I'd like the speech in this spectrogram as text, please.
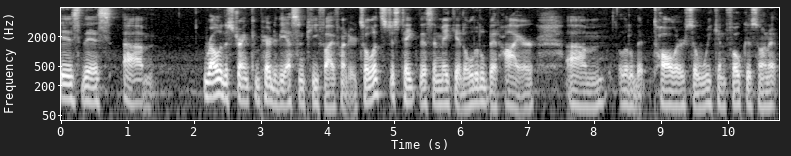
is this um, relative strength compared to the S&P 500. So let's just take this and make it a little bit higher, um, a little bit taller so we can focus on it.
